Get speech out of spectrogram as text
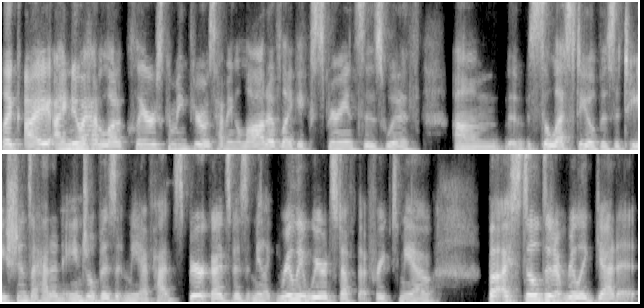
Like I, I knew I had a lot of clairs coming through. I was having a lot of like experiences with um, celestial visitations. I had an angel visit me. I've had spirit guides visit me, like really weird stuff that freaked me out. But I still didn't really get it.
